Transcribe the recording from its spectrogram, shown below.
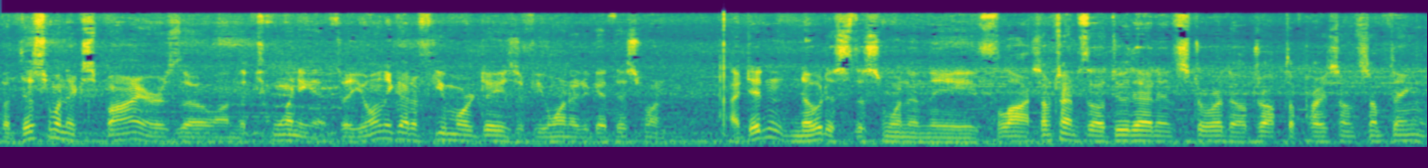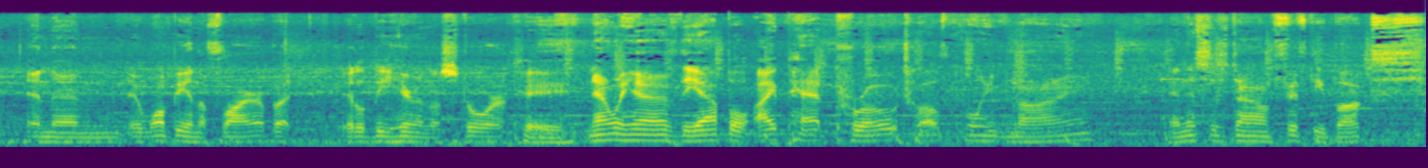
But this one expires though on the 20th, so you only got a few more days if you wanted to get this one. I didn't notice this one in the flyer. Sometimes they'll do that in store. They'll drop the price on something, and then it won't be in the flyer, but it'll be here in the store. Okay, now we have the Apple iPad Pro 12.9, and this is down 50 bucks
